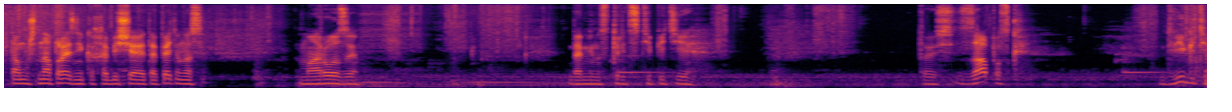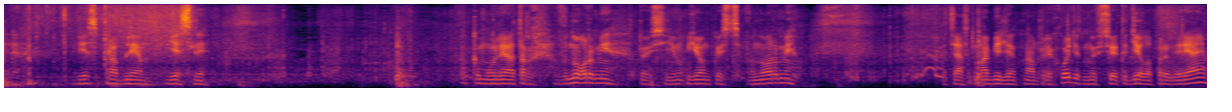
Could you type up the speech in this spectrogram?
потому что на праздниках обещают опять у нас морозы до минус 35. То есть запуск двигателя без проблем, если аккумулятор в норме, то есть емкость в норме. Хотя автомобиль к нам приходит, мы все это дело проверяем.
